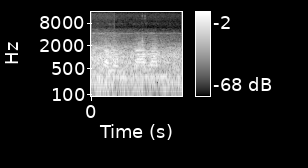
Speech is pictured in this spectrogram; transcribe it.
salam salam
